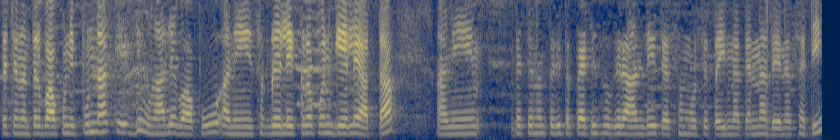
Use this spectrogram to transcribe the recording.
त्याच्यानंतर बापूने पुन्हा केक घेऊन आले बापू आणि सगळे लेकरं पण गेले आता. आणि त्याच्यानंतर इथं पॅटीस वगैरे आणले त्या समोरच्या ताईंना त्यांना देण्यासाठी.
